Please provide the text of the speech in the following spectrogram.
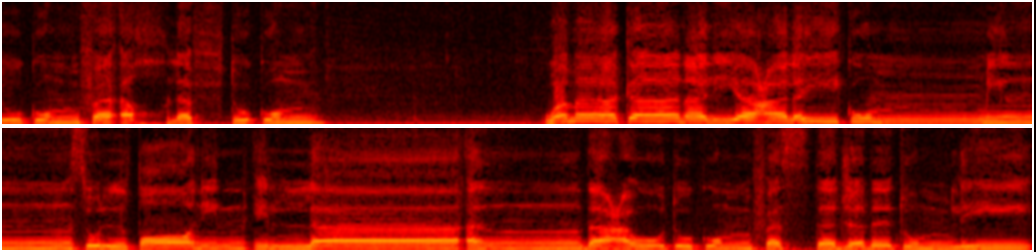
وعدتكم فأخلفتكم وما كان لي عليكم من سلطان إلا أن دعوتكم فاستجبتم لي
